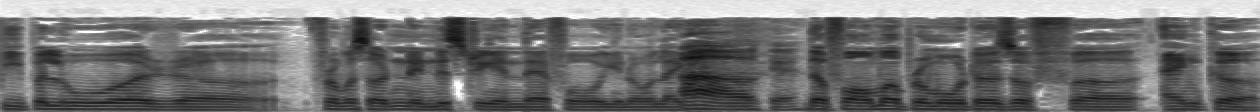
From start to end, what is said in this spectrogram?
people who were uh, from a certain industry, and therefore, you know, like Ah, okay. the former promoters of uh, Anchor,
